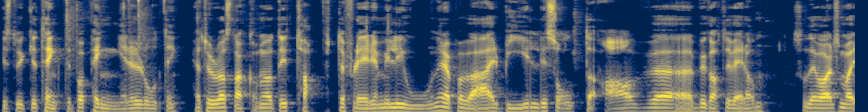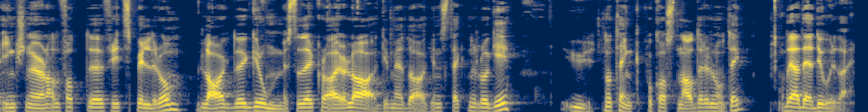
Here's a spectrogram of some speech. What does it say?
Hvis du ikke tenkte på penger eller noen ting. Jeg tror det var snakk om at de tapte flere millioner på hver bil de solgte av eh, Bugatti Veyron. Så det var liksom bare ingeniørene hadde fått eh, fritt spillerom, lag det grommeste dere klarer å lage med dagens teknologi, uten å tenke på kostnader eller noen ting. Og det er det de gjorde der.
